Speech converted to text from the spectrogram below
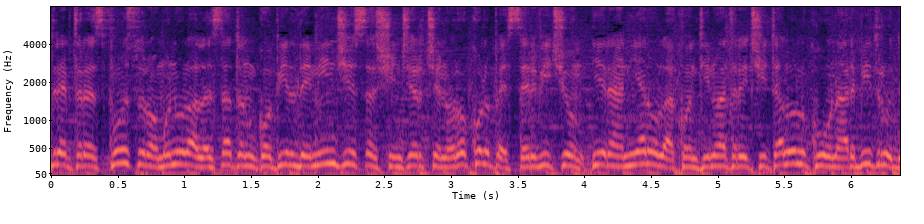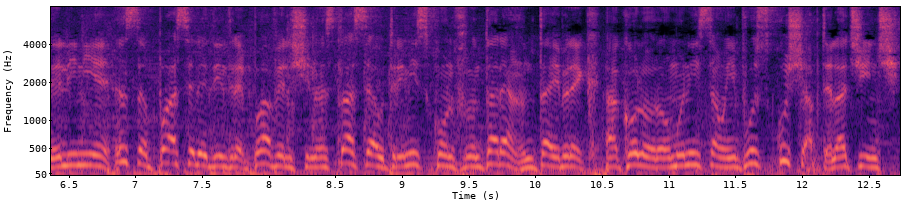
Drept răspuns, românul a lăsat un copil de mingi să-și încerce norocul pe serviciu. Iranianul a continuat recitalul cu un arbitru de linie, însă pasele dintre Pavel și Năstase au trimis confruntarea în tiebreak. Acolo românii s-au impus cu 7 la 5.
